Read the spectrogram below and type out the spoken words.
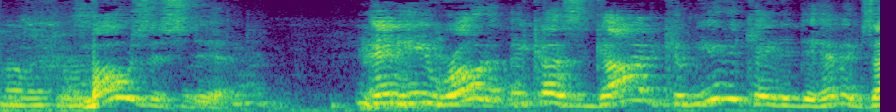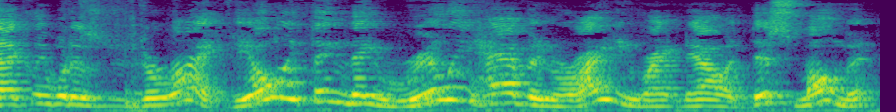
Moses did. And he wrote it because God communicated to him exactly what is to write. The only thing they really have in writing right now at this moment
